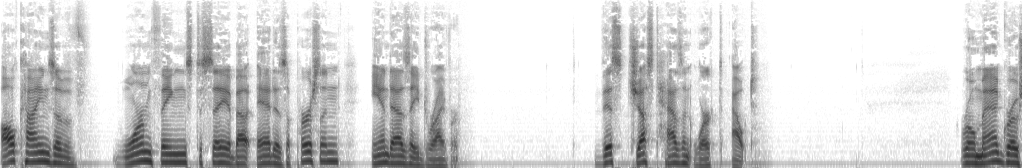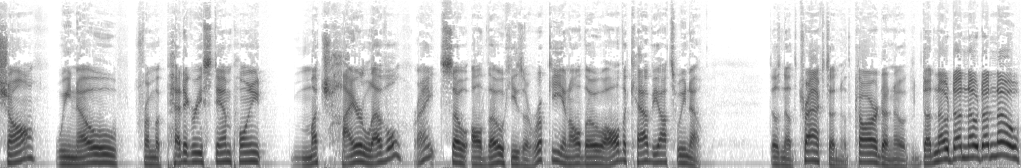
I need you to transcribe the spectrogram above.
All kinds of warm things to say about Ed as a person and as a driver. This just hasn't worked out. Romain Grosjean, we know from a pedigree standpoint, much higher level, right? So although he's a rookie and although all the caveats we know, doesn't know the tracks, doesn't know the car, doesn't know, doesn't know, doesn't know, doesn't know.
